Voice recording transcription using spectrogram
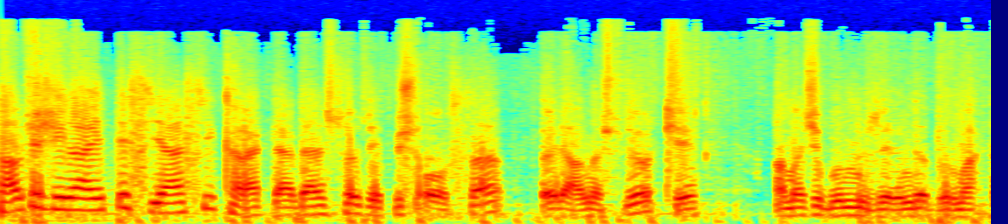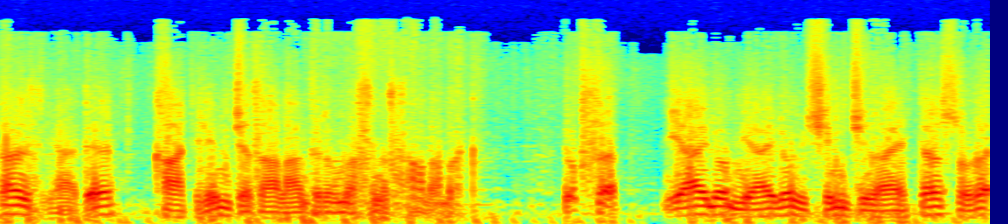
Savcı cinayette siyasi karakterden söz etmiş olsa öyle anlaşılıyor ki amacı bunun üzerinde durmaktan ziyade katilin cezalandırılmasını sağlamak. Yoksa Mihailo Mihailovic'in cinayetten sonra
